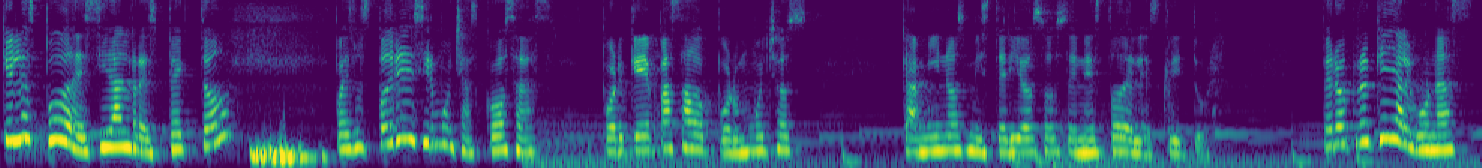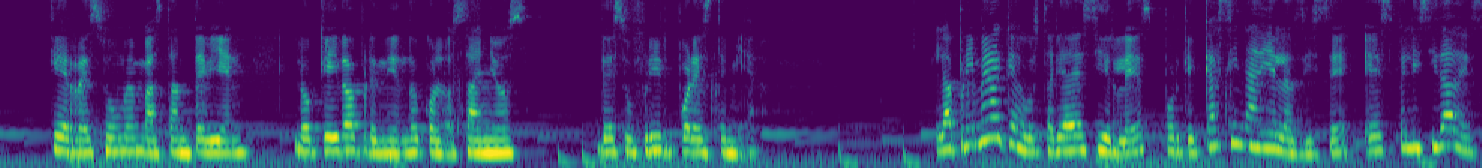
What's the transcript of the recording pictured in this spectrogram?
¿Qué les puedo decir al respecto? Pues les podría decir muchas cosas, porque he pasado por muchos caminos misteriosos en esto de la escritura. Pero creo que hay algunas que resumen bastante bien lo que he ido aprendiendo con los años de sufrir por este miedo. La primera que me gustaría decirles, porque casi nadie las dice, es felicidades.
